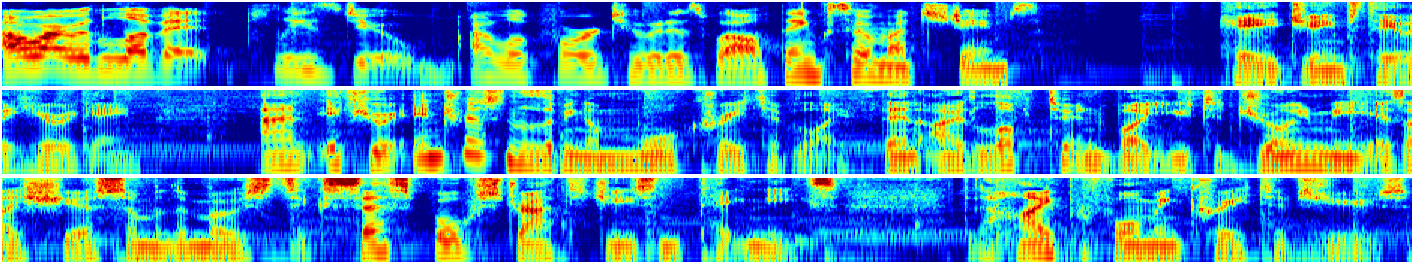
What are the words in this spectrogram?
Oh, I would love it. Please do. I look forward to it as well. Thanks so much, James. Hey, James Taylor here again. And if you're interested in living a more creative life, then I'd love to invite you to join me as I share some of the most successful strategies and techniques that high performing creatives use.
